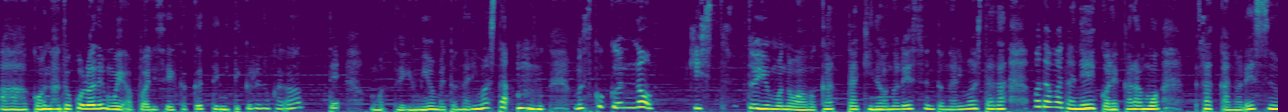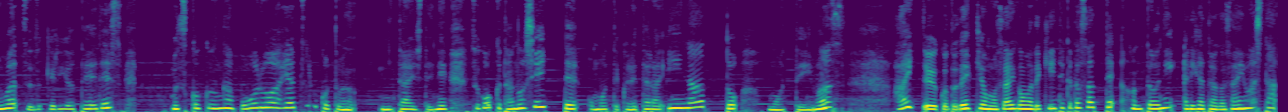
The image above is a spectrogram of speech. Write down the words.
あこんなところでもやっぱり性格って似てくるのかなって思った弓嫁となりました。息子くんの気質というものは分かった昨日のレッスンとなりましたがまだまだねこれからもサッカーのレッスンは続ける予定です。息子くんがボールを操ることに対してねすごく楽しいって思ってくれたらいいなと思っています。はいということで今日も最後まで聞いてくださって本当にありがとうございました。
